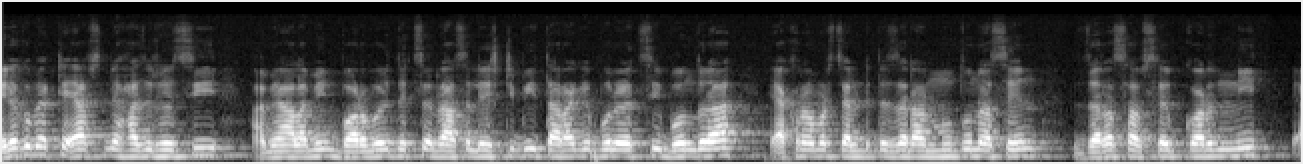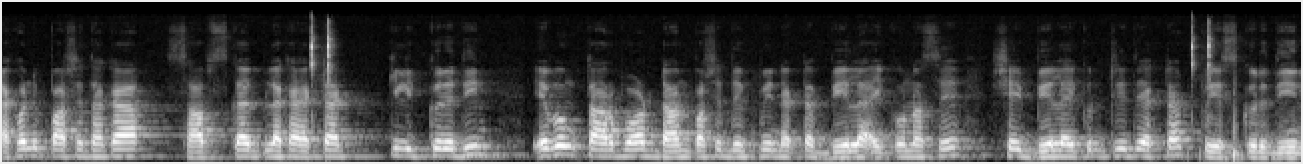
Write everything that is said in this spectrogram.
এরকম একটা অ্যাপস নিয়ে হাজির হয়েছি। আমি আলামিন, বরাবরই দেখছেন রাসেল এস টিভি তার আগে বলে রাখছি, বন্ধুরা, এখন আমার চ্যানেলটিতে যারা নতুন আছেন, যারা সাবস্ক্রাইব করেননি, এখনই পাশে থাকা সাবস্ক্রাইব লেখা একটা ক্লিক করে দিন এবং তারপর ডান পাশে দেখবেন একটা বেল আইকন আছে। সেই বেল আইকনটিতে একটা প্রেস করে দিন।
